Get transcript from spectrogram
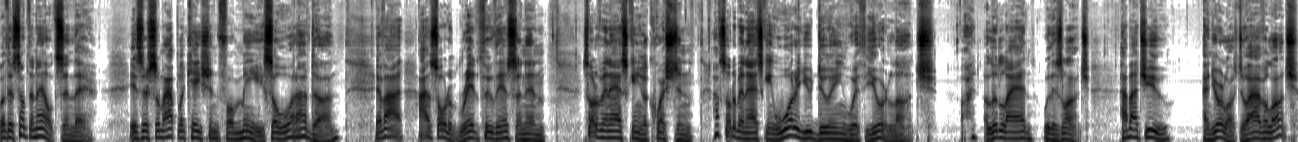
But there's something else in there. Is there some application for me? So what I've done, if I I've sort of read through this and then sort of been asking a question, I've sort of been asking, what are you doing with your lunch? Right? A little lad with his lunch. How about you and your lunch. Do I have a lunch?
